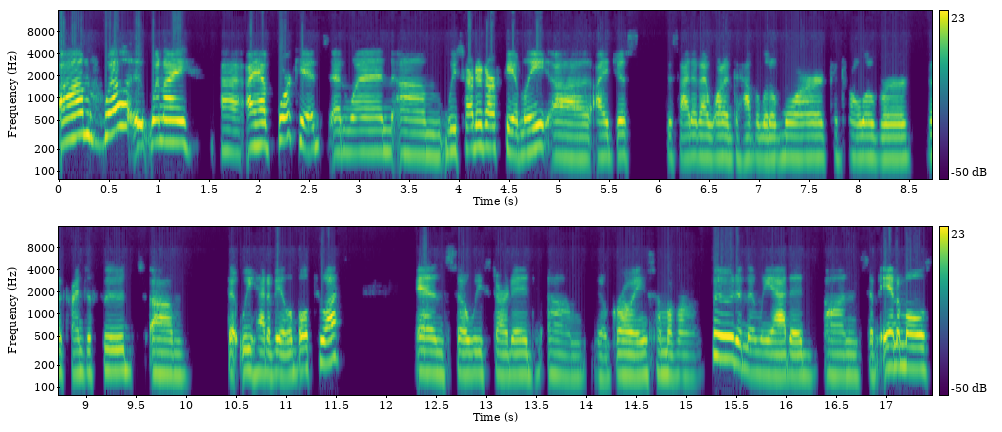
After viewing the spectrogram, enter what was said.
Um, well, when I uh, I have four kids, and when um, we started our family, uh, I just decided I wanted to have a little more control over the kinds of foods um, that we had available to us, and so we started, um, you know, growing some of our own food, and then we added on some animals,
